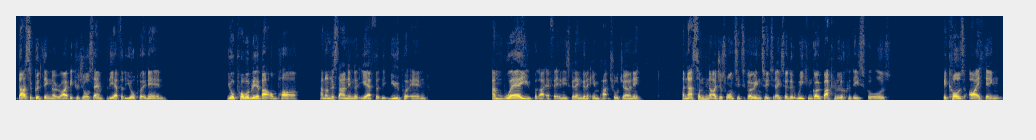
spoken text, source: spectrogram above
that's a good thing though, right? Because you're saying for the effort that you're putting in, you're probably about on par and understanding that the effort that you put in and where you put that effort in is then going to impact your journey. And that's something that I just wanted to go into today so that we can go back and look at these scores because I think,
